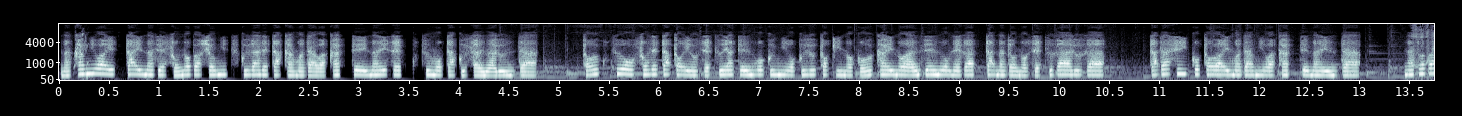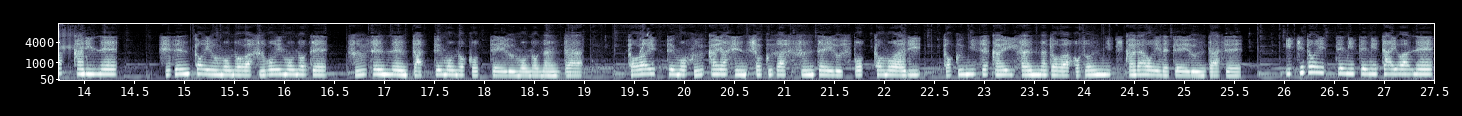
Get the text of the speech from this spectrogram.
中には一体なぜその場所に作られたかまだ分かっていない石窟もたくさんあるんだ。洞窟を恐れたという説や天国に送る時の航海の安全を願ったなどの説があるが、正しいことは未だに分かってないんだ。謎ばっかりね。自然というものはすごいもので、数千年経っても残っているものなんだ。とは言っても風化や侵食が進んでいるスポットもあり、特に世界遺産などは保存に力を入れているんだぜ。一度行ってみてみたいわね。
